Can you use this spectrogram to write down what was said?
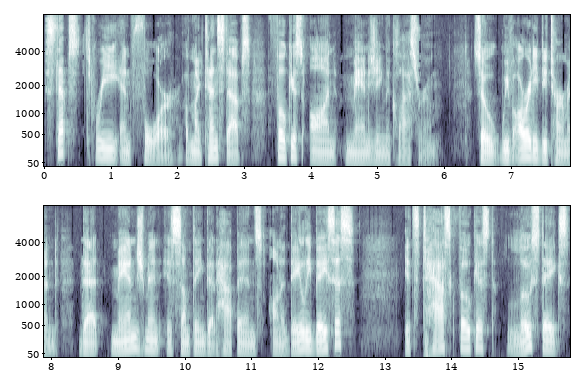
Steps three and four of my 10 steps focus on managing the classroom. So we've already determined that management is something that happens on a daily basis. It's task focused, low stakes,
